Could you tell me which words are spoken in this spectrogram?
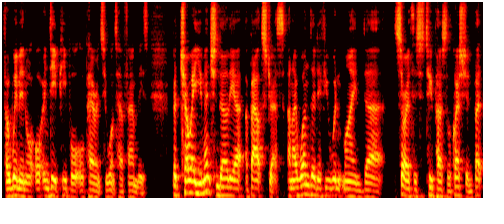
for women or, or indeed people or parents who want to have families. But Choe, you mentioned earlier about stress, and I wondered if you wouldn't mind uh, sorry if this is too personal a question, but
